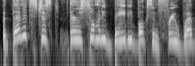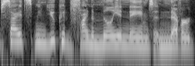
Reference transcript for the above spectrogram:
But then it's just there's so many baby books and free websites. I mean, you could find a million names and never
